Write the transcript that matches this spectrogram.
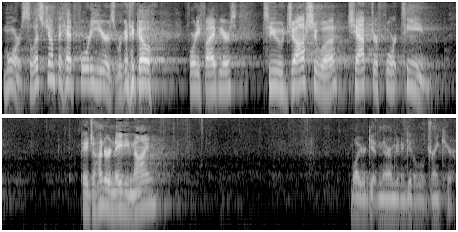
more. So let's jump ahead 40 years. We're going to go 45 years to Joshua chapter 14, page 189. While you're getting there, I'm going to get a little drink here.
